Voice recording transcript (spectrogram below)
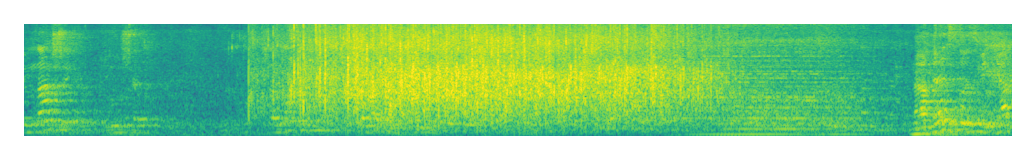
і в наших душах. На адресу освітян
